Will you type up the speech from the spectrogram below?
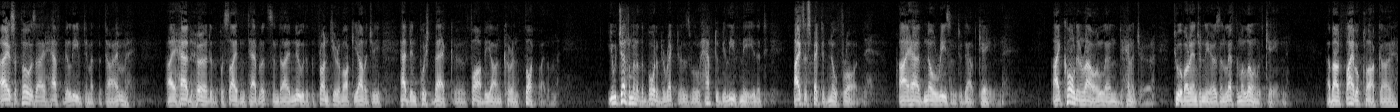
I suppose I half believed him at the time. I had heard of the Poseidon tablets, and I knew that the frontier of archaeology had been pushed back uh, far beyond current thought by them. You gentlemen of the board of directors will have to believe me that I suspected no fraud. I had no reason to doubt Kane. I called in Rowell and Henniger, two of our engineers, and left them alone with Kane. About five o'clock, I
